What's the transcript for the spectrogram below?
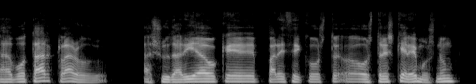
a votar, claro, axudaría o que parece que os, os tres queremos, non?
